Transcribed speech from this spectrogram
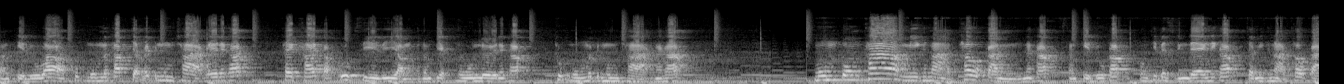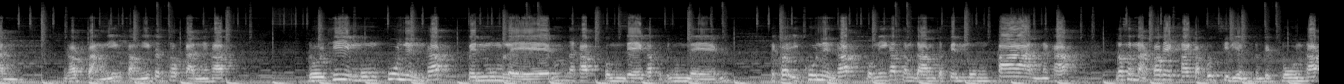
สังเกตดูว่าทุกมุมนะครับ จะไม่เป็นมุมฉากเลยนะครับ คล้ายๆ กับรูปสี่เหลี่ยมขนมเปียกปูนเลยนะครับ ทุกมุมไม่เป็นมุมฉากนะครับ มุมตรงข้ามมีขนาดเท่ากันนะครับ สังเกตดูครับตรงที่เป็นสีแดงนี่ครับจะมีขนาดเท่ากันนะครับ ฝั่งนี้ฝั่งนี้ก็เท่ากันนะครับ โดยที่มุมคู่หนึ่งครับเป็นมุมแหลมนะครับตรงแดงครับจะเป็นมุมแหลมแล้วก็อีกคู่หนึ่งครับ ตรงนี้ครับดำๆจะเป็นมุมป้านนะครับ ลักษณะก็คล้ายๆกับรูปสี่เหลี่ยมขนมเปียกปูนครับ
